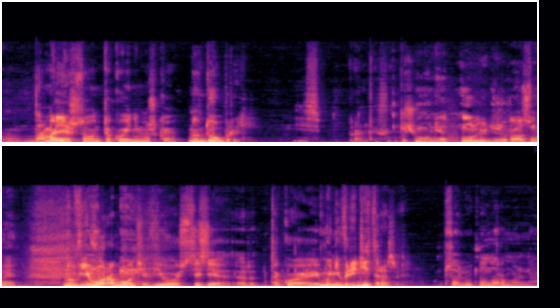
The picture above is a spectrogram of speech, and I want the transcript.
нормально ли, что он такой немножко, ну, добрый, если правильно так сказать? Почему нет? Ну, люди же разные. Ну, в его работе, в его стезе э, такое ему не вредит разве? Абсолютно нормально.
